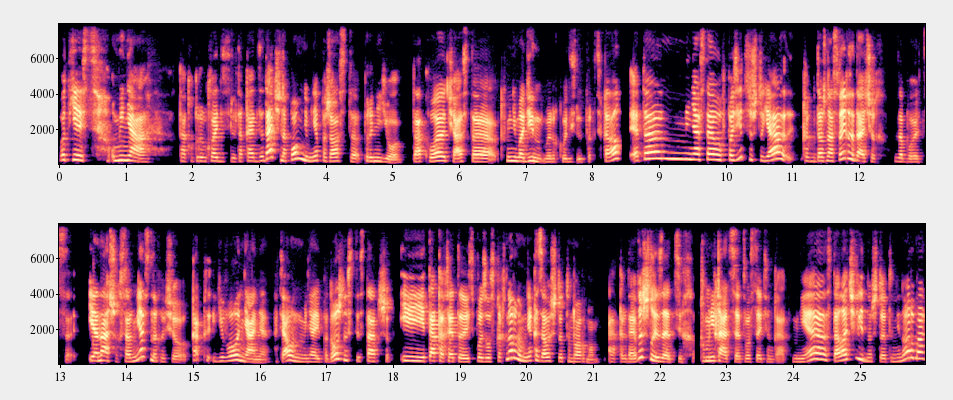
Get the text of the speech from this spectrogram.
Вот есть у меня как у руководителя такая задача, напомни мне, пожалуйста, про нее. Такое часто, как минимум один мой руководитель практиковал. Это меня ставило в позицию, что я как бы должна о своих задачах заботиться и о наших совместных еще, как его няня. Хотя он у меня и по должности старше. И так как это использовалось как норма, мне казалось, что это норма. А когда я вышла из этих коммуникаций, этого сеттинга, мне стало очевидно, что это не норма.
